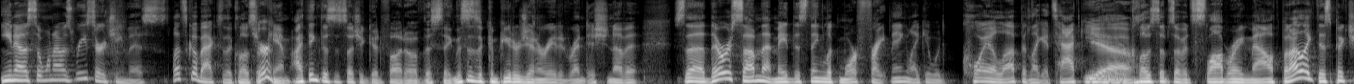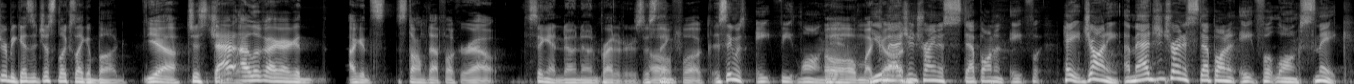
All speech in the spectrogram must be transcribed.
you know, so when I was researching this, let's go back to the close-up Sure. cam. I think this is such a good photo of this thing. This is a computer-generated rendition of it. So uh, there were some that made this thing look more frightening, like it would coil up and like attack you. Yeah. Close-ups of its slobbering mouth. But I like this picture because it just looks like a bug. Yeah. Just that chilling. I look like I could I could stomp that fucker out. This thing had no known predators. This Oh thing, fuck. this thing was eight feet long. dude. Oh, my You God. You imagine trying to step on an eight foot. Hey Johnny, imagine trying to step on an eight foot long snake.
